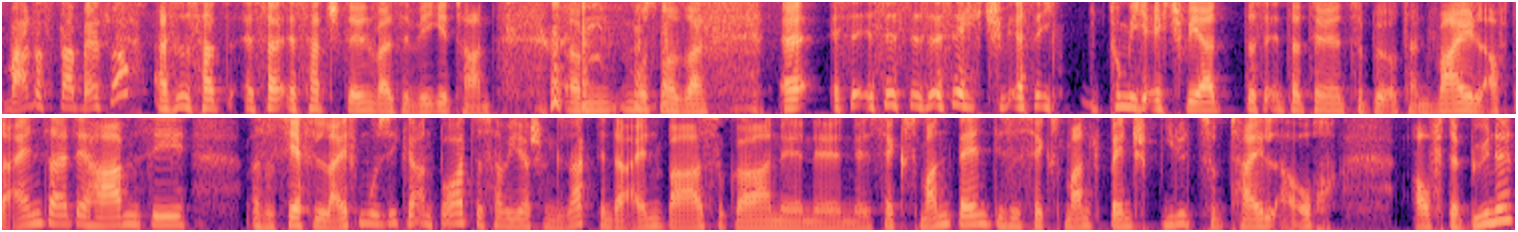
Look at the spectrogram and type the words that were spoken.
war das da besser? Also es hat, es hat, es hat stellenweise wehgetan, ähm, muss man sagen. Äh, es, es, es, es ist echt schwer, also ich tue mich echt schwer, das Entertainment zu beurteilen, weil auf der einen Seite haben sie also sehr viel Live-Musiker an Bord, das habe ich ja schon gesagt, in der einen Bar sogar eine, eine, eine Sechs-Mann-Band. Diese Sechs-Mann-Band spielt zum Teil auch auf der Bühne.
